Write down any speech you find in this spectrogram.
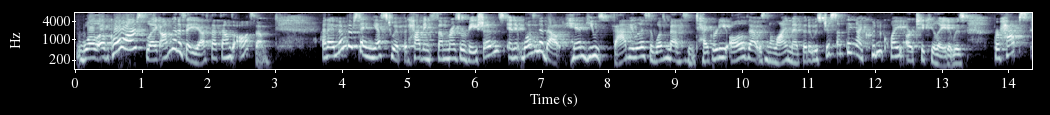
well, of course, like I'm going to say yes. That sounds awesome. And I remember saying yes to it, but having some reservations. And it wasn't about him. He was fabulous. It wasn't about his integrity. All of that was in alignment, but it was just something I couldn't quite articulate. It was perhaps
